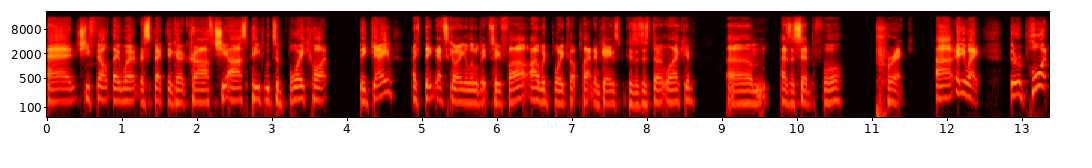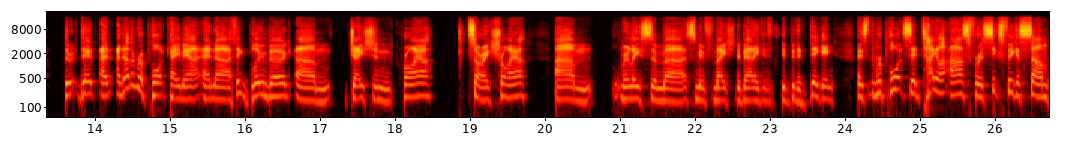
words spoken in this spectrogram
and she felt they weren't respecting her craft. She asked people to boycott the game. I think that's going a little bit too far. I would boycott Platinum Games because I just don't like him. Um, as I said before, prick. Uh, anyway, the report, the, the, another report came out, and uh, I think Bloomberg, um, Jason Cryer, sorry, Schreier, um, released some uh, some information about it. He did a bit of digging. As the report said, Taylor asked for a six figure sum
